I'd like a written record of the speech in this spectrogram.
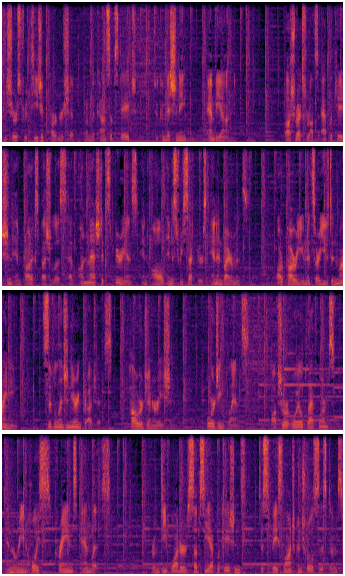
ensures strategic partnership from the concept stage to commissioning and beyond. Bosch Rexroth's application and product specialists have unmatched experience in all industry sectors and environments. Our power units are used in mining, civil engineering projects, power generation, forging plants, offshore oil platforms, and marine hoists, cranes, and lifts. From deep water subsea applications to space launch control systems,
